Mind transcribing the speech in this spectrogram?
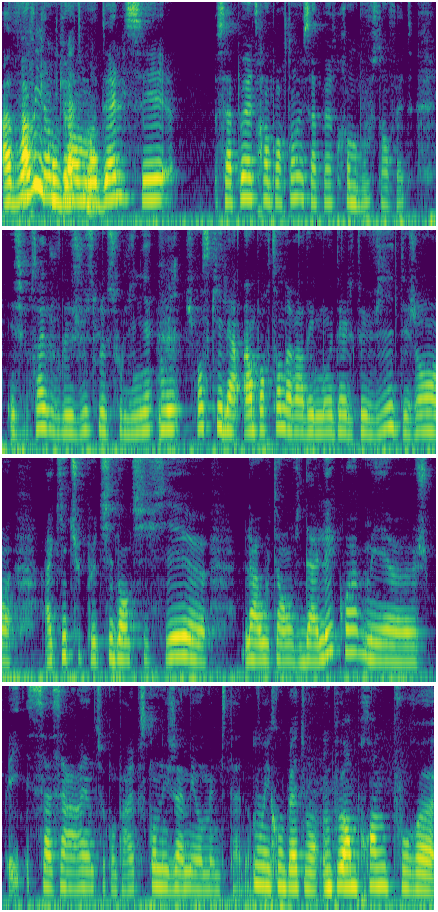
Avoir Ah oui, quelqu'un en modèle, c'est ça peut être important et ça peut être un boost en fait. Et c'est pour ça que je voulais juste le souligner. Oui. Je pense qu'il est important d'avoir des modèles de vie, des gens euh, à qui tu peux t'identifier euh, là où tu as envie d'aller, quoi. Mais euh, je- ça sert à rien de se comparer parce qu'on n'est jamais au même stade. Oui, complètement. On peut en prendre pour. euh,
